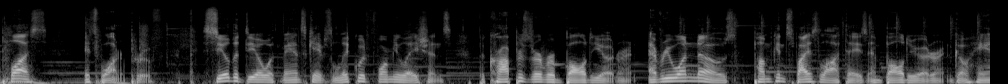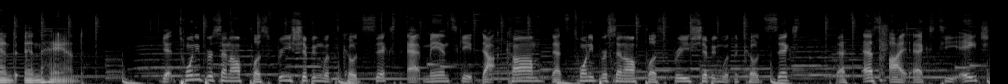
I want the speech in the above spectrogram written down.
Plus, it's waterproof. Seal the deal with Manscaped's liquid formulations, the Crop Preserver Ball Deodorant. Everyone knows pumpkin spice lattes and ball deodorant go hand in hand. Get 20% off plus free shipping with the code 6th at manscaped.com. That's 20% off plus free shipping with the code 6th. That's S I X T H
